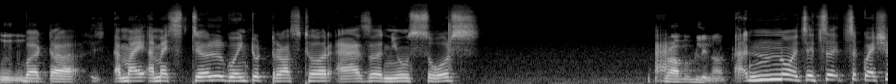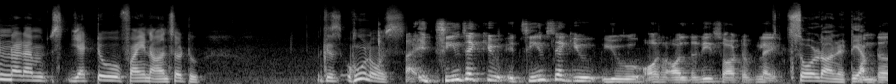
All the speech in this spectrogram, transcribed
Mhm. but uh, am I am I still going to trust her as a news source? Probably not. Uh, no, it's it's a, it's a question that I'm yet to find answer to. Because who knows? Uh, It seems like you. It seems like you. You are already sort of like sold on it yeah On the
